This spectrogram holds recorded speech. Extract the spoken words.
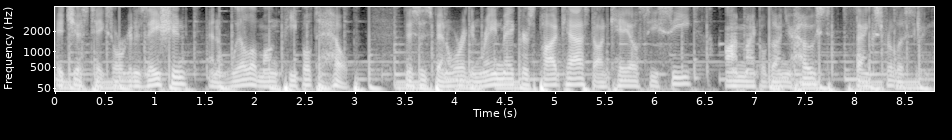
It just takes organization and a will among people to help. This has been Oregon Rainmakers podcast on KLCC. I'm Michael Dunn, your host. Thanks for listening.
